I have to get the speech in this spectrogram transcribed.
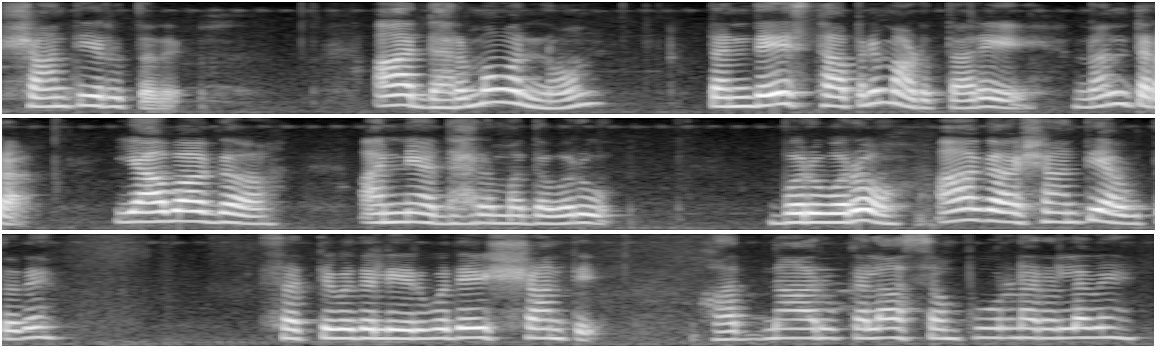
ಶಾಂತಿ ಇರುತ್ತದೆ. ಆ ಧರ್ಮವನ್ನು ತಂದೆ ಸ್ಥಾಪನೆ ಮಾಡುತ್ತಾರೆ. ನಂತರ ಯಾವಾಗ ಅನ್ಯ ಧರ್ಮದವರು ಬರುವರೋ ಆಗ ಶಾಂತಿ ಆಗುತ್ತದೆ. ಸತ್ಯವದಲ್ಲಿ ಇರುವುದೇ ಶಾಂತಿ. ಹದಿನಾರು ಕಲಾ ಸಂಪೂರ್ಣರಲ್ಲವೇ?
